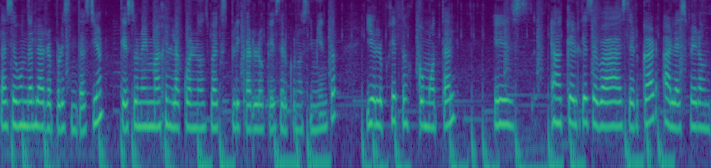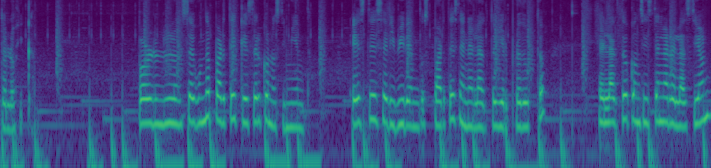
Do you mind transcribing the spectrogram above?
La segunda es la representación, que es una imagen la cual nos va a explicar lo que es el conocimiento. Y el objeto como tal es aquel que se va a acercar a la esfera ontológica. Por la segunda parte, que es el conocimiento. Este se divide en dos partes, en el acto y el producto. El acto consiste en la relación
